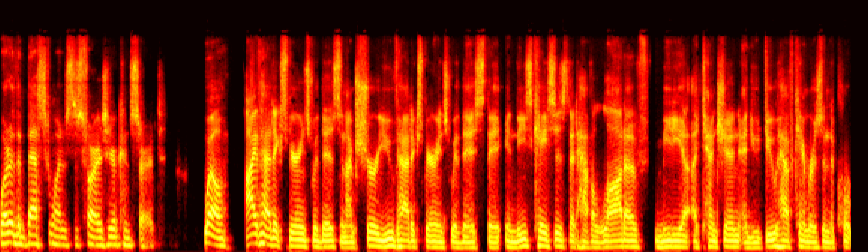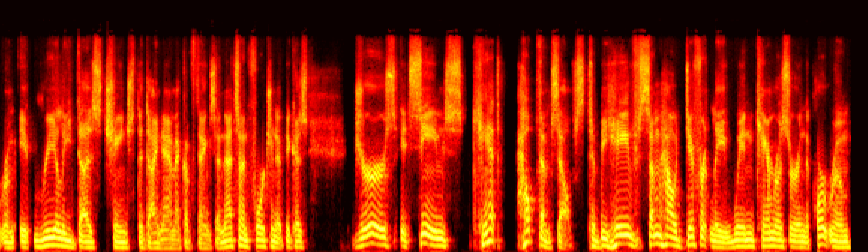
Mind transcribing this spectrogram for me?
What are the best ones as far as you're concerned? Well, I've had experience with this, and I'm sure you've had experience with this. That in these cases that have a lot of media attention and you do have cameras in the courtroom, it really does change the dynamic of things. And that's unfortunate because jurors, it seems, can't help themselves to behave somehow differently when cameras are in the courtroom.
